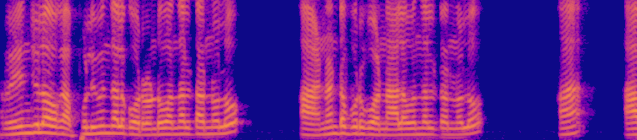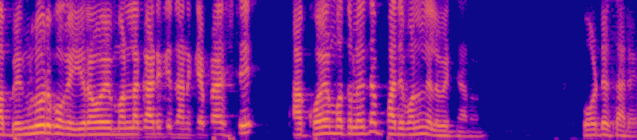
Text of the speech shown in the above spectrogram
రేంజ్లో ఒక పులివిందలకు రెండు వందల టన్నులు ఆ అనంతపురకు నాలుగు వందల టన్నులు ఆ, బెంగళూరుకు ఒక ఇరవై మళ్ళ కాడికి దాని కెపాసిటీ ఆ కోయంబత్తూరులో అయితే పది బండ్లు నిలబెట్టినారు. ఒకటేసారి.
